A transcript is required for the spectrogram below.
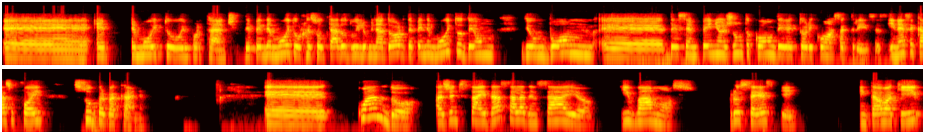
é, é é muito importante. Depende muito, o resultado do iluminador depende muito de um, de um bom é, desempenho junto com o diretor e com as atrizes. E nesse caso foi super bacana. É, quando a gente sai da sala de ensaio e vamos para o SESC, então aqui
